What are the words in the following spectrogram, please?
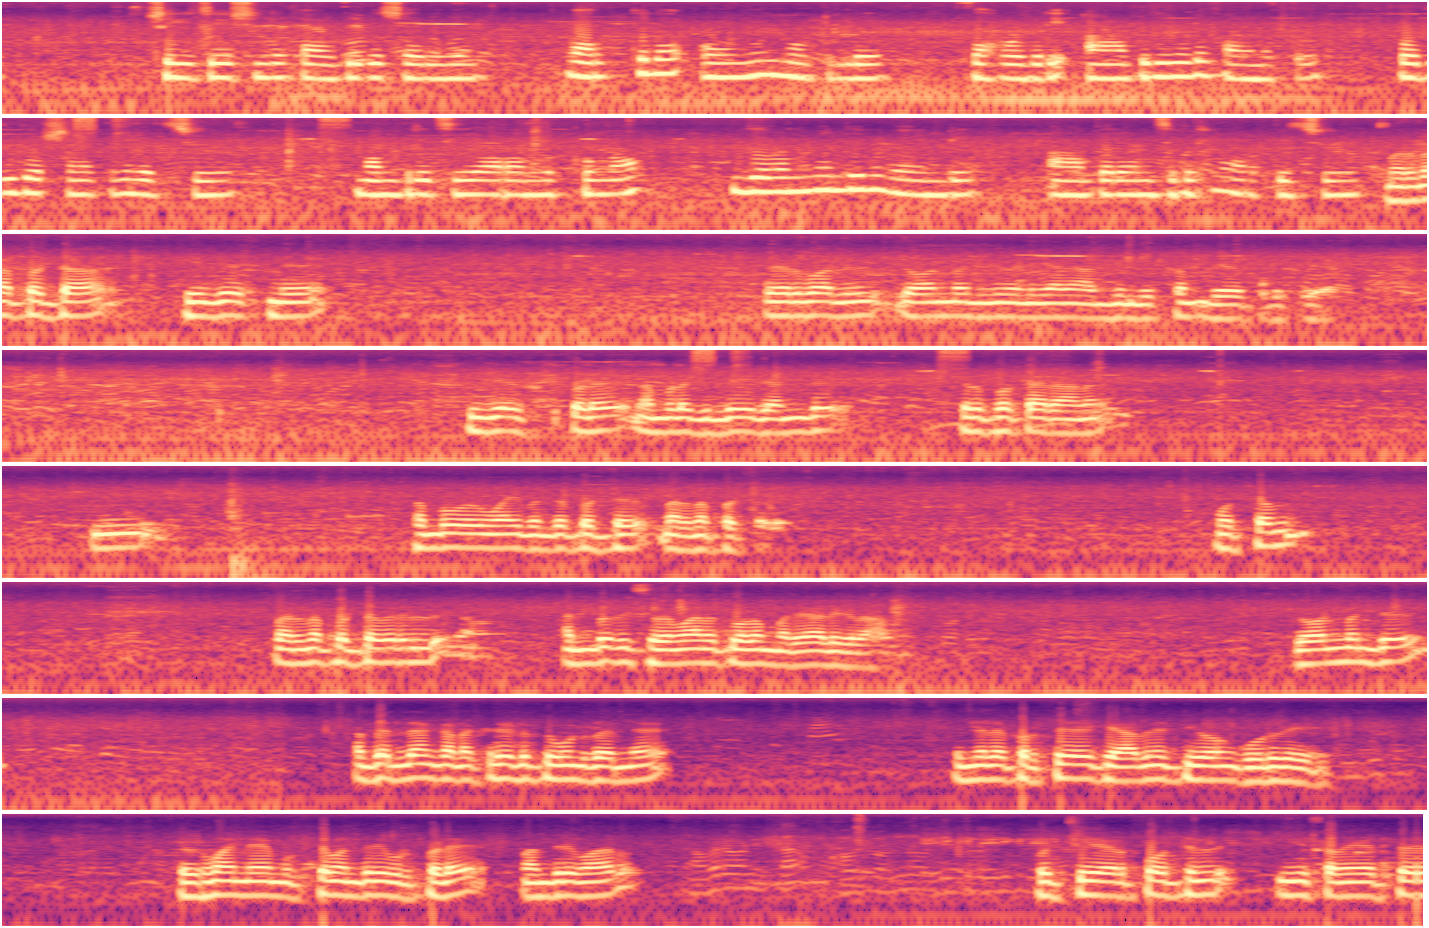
ശ്രീജേഷിന്റെ ഭൗതിക ശരീരം വർക്കല ഓങ്ങിമൂട്ടിലെ സഹോദരി ആതിരയുടെ ഭവനത്തിൽ പൊതുദർശനത്തിന് വെച്ചു. മന്ത്രി ജി ആർ അനിൽകുമാർ ഗവൺമെന്റിന് വേണ്ടി ആദരാഞ്ജലികൾ അർപ്പിച്ചു. മരണപ്പെട്ട ടീച്ചേഴ്സിന്റെ വേർപാടിൽ ഗവൺമെന്റിന് വേണ്ടി ഞാൻ ആദ്യം ദുഃഖം രേഖപ്പെടുത്തുക. ടീച്ചേഴ്സ് ഉൾപ്പെടെ നമ്മുടെ ജില്ലയിൽ രണ്ട് ചെറുപ്പക്കാരാണ്. ഈ സംഭവവുമായി ബന്ധപ്പെട്ട് മരണപ്പെട്ടത്. മൊത്തം മരണപ്പെട്ടവരിൽ അൻപത് ശതമാനത്തോളം മലയാളികളാണ്. ഗവൺമെന്റ് അതെല്ലാം കണക്കിലെടുത്തുകൊണ്ട് തന്നെ ഇന്നലെ പ്രത്യേക ക്യാബിനറ്റ് യോഗം കൂടുകയും ബഹുമാന്യ മുഖ്യമന്ത്രി ഉൾപ്പെടെ മന്ത്രിമാർ കൊച്ചി എയർപോർട്ടിൽ ഈ സമയത്ത്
